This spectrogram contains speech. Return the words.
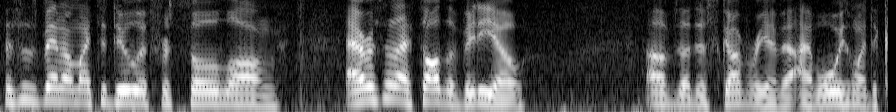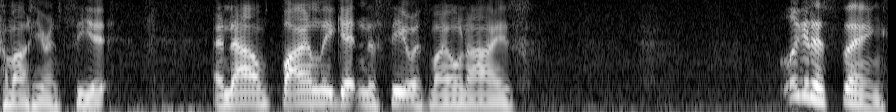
This has been on my to-do list for so long. Ever since I saw the video of the discovery of it, I've always wanted to come out here and see it. And now I'm finally getting to see it with my own eyes. Look at this thing.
